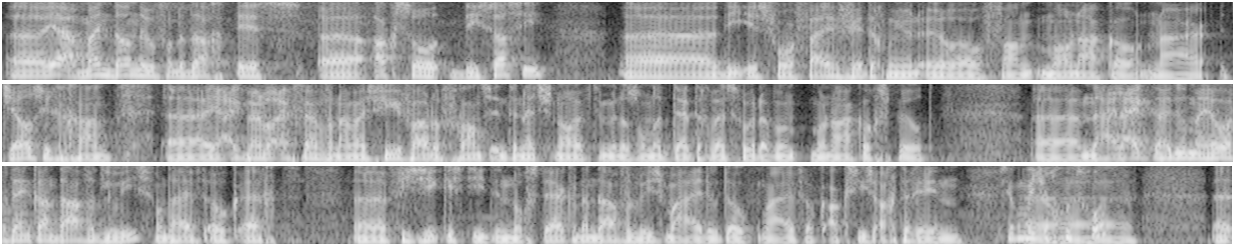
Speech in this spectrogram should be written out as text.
Eh, ja, mijn dandeal van de dag is eh, Axel Disassi. Eh, die is voor 45 miljoen euro van Monaco naar Chelsea gegaan. Eh, ja, ik ben wel echt fan van hem. Hij is viervoudig Frans international. Heeft inmiddels 130 wedstrijden bij Monaco gespeeld. Eh, nou, hij, lijkt, hij doet me heel erg denken aan David Luiz. Want hij heeft ook echt... eh, fysiek is hij nog sterker dan David Luiz. Maar hij, doet ook, maar hij heeft ook acties achterin. Is hij ook een beetje een goed schot? Eh, eh,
